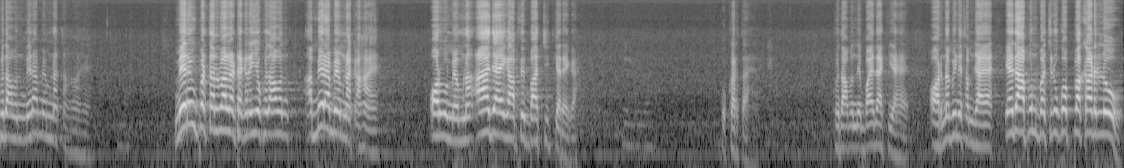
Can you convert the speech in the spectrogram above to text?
खुदावंद, मेरा मेमना कहाँ है? मेरे ऊपर तलवार लटक रही है, खुदावंद, अब मेरा मेमना कहाँ है? और वो मेमना आ जाएगा, आपसे बातचीत करेगा। वो करता है। खुदावंद ने वायदा किया है और नबी ने समझाया, यदि आप उन बच्चों को पकड़ लो,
